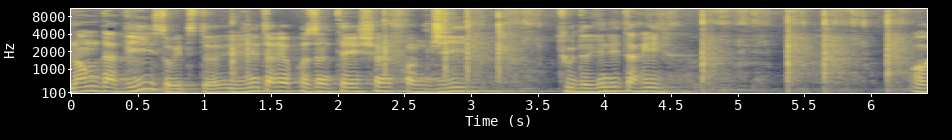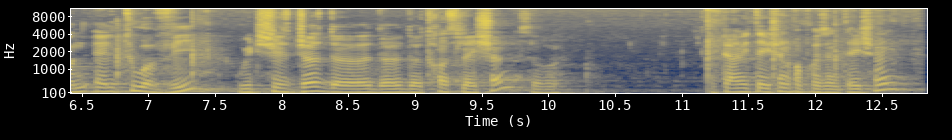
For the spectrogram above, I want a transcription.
lambda v, so it's the unitary representation from G to the unitary on L2 of V, which is just the, the, the translation, so permutation representation.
